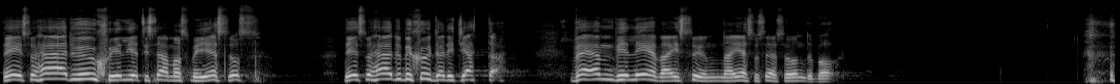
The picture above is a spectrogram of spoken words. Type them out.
Det är så här du urskiljer tillsammans med Jesus. Det är så här du beskyddar ditt hjärta. Vem vill leva i synd när Jesus är så underbar?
